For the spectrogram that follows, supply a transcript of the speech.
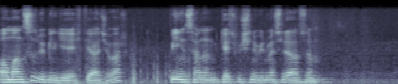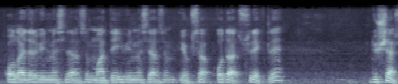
amansız bir bilgiye ihtiyacı var. Bir insanın geçmişini bilmesi lazım, olayları bilmesi lazım, maddeyi bilmesi lazım. Yoksa o da sürekli düşer.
